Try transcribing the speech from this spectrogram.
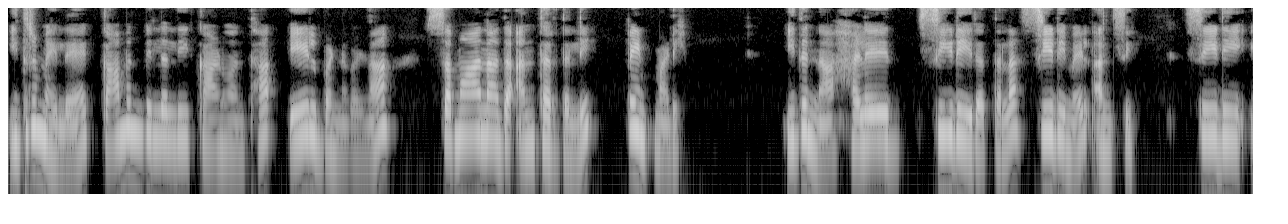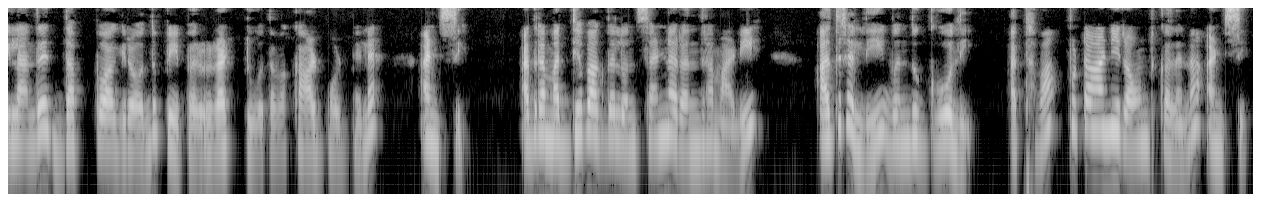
ಇದ್ರ ಮೇಲೆ ಕಾಮನ್ ಬಿಲ್ಲಲ್ಲಿ ಕಾಣುವಂಥ ಏಳು ಬಣ್ಣಗಳನ್ನ ಸಮಾನಾದ ಅಂತರದಲ್ಲಿ ಪೇಂಟ್ ಮಾಡಿ. ಇದನ್ನ ಹಳೆ ಸಿಡಿ ಇರತ್ತಲ್ಲ ಸಿಡಿ ಮೇಲೆ ಅನ್ಸಿ. ಸಿಡಿ ಇಲ್ಲಾಂದ್ರೆ ದಪ್ಪವಾಗಿರೋ ಒಂದು ಪೇಪರ್ ರಟ್ಟು ಅಥವಾ ಕಾರ್ಡ್ಬೋರ್ಡ್ ಮೇಲೆ ಅಂಟಿಸಿ ಅದರ ಮಧ್ಯಭಾಗದಲ್ಲಿ ಒಂದು ಸಣ್ಣ ರಂಧ್ರ ಮಾಡಿ, ಅದರಲ್ಲಿ ಒಂದು ಗೋಲಿ ಅಥವಾ ಪುಟಾಣಿ ರೌಂಡ್ ಕಲನ್ನ ಅಂಟಿಸಿ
